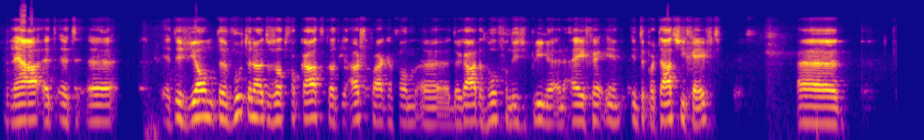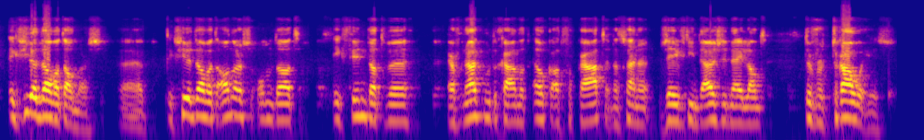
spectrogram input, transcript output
Nou, het, het, uh, het is Jan ten voeten uit als advocaat dat die uitspraken van uh, de Raad en Hof van Discipline een eigen in, interpretatie geeft. Uh, ik zie dat wel wat anders. ik zie dat wel wat anders omdat ik vind dat we ervan uit moeten gaan dat elke advocaat, en dat zijn er 17.000 in Nederland, te vertrouwen is.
